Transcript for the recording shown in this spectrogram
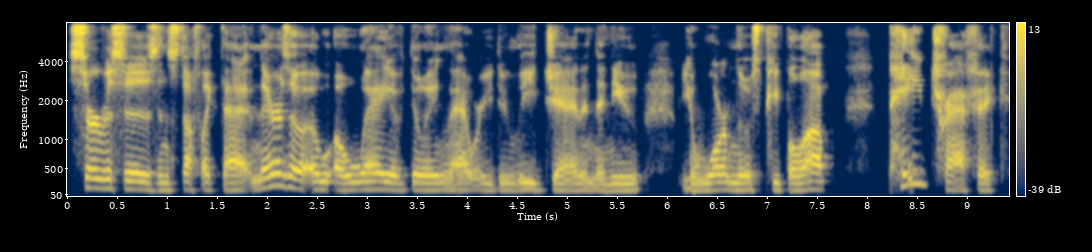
services and stuff like that. And there's a, a, a, way of doing that where you do lead gen and then you you warm those people up. Paid traffic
